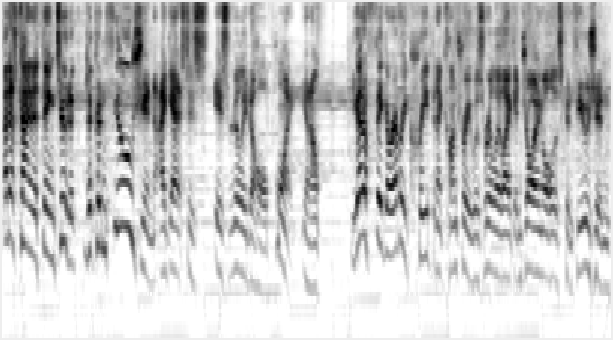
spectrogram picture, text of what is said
And that's kind of the thing too. The, the confusion, I guess, is is really the whole point. You know you got to figure every creep in a country was really like enjoying all this confusion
